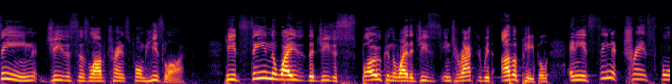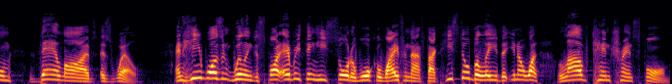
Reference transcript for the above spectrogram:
seen Jesus' love transform his life. He had seen the ways that Jesus spoke and the way that Jesus interacted with other people, and he had seen it transform their lives as well. And he wasn't willing, despite everything he saw, to walk away from that fact. He still believed that, you know what, love can transform.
